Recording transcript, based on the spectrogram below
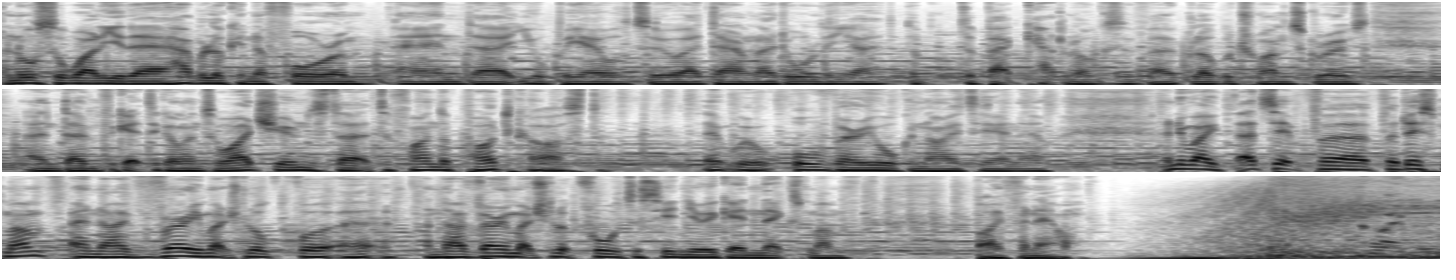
and also while you're there, have a look in the forum, and uh, you'll be able to uh, download all the, uh, the, catalogues of uh, Global Trance Grooves, and don't forget to go into iTunes to, to find the podcast. We're all very organised here now. Anyway, that's it for, for this month, and I very much look for uh, and I very much look forward to seeing you again next month. Bye for now. Global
